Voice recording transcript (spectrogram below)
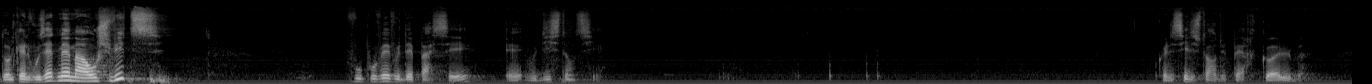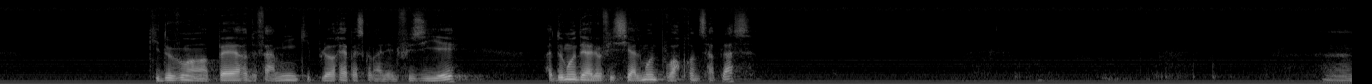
dans lequel vous êtes, même à Auschwitz, vous pouvez vous dépasser et vous distancier. Connaissez l'histoire du père Kolb, qui devant un père de famille qui pleurait parce qu'on allait le fusiller, a demandé à l'officier allemand de pouvoir prendre sa place? Euh,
